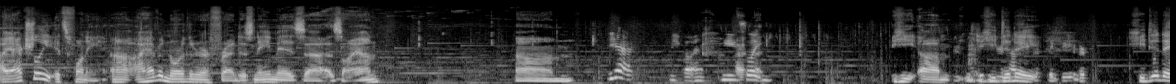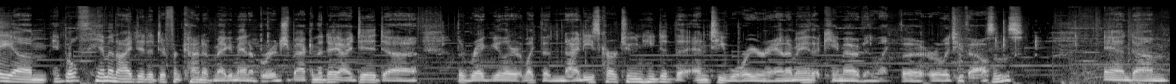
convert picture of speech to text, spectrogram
I actually, it's funny. Uh, I have a northerner friend. His name is uh, Zion. Um, Yeah. you got him. He's I- like. He um he did a he did a um both him and I did a different kind of Mega Man abridged back in the day. I did uh the regular like the 90s cartoon. He did the NT Warrior anime that came out in like the early 2000s. And um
